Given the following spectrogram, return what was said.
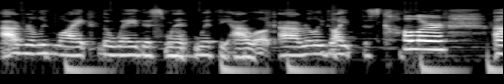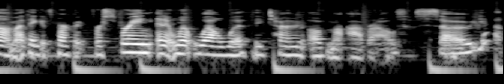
I really like the way this went with the eye look. I really like this color. Um, I think it's perfect for spring and it went well with the tone of my eyebrows. So yeah.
